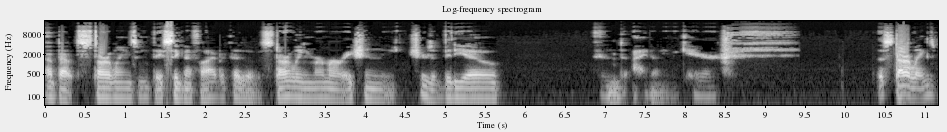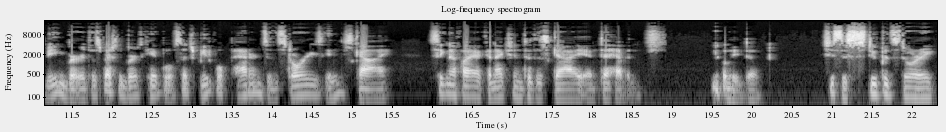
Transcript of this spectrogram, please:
about starlings and what they signify because of starling murmuration. He shares a video, and I don't even care. the starlings, being birds, especially birds capable of such beautiful patterns and stories in the sky, signify a connection to the sky and to heaven. No, they don't. It's just a stupid story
